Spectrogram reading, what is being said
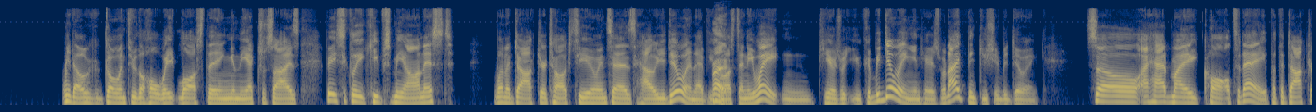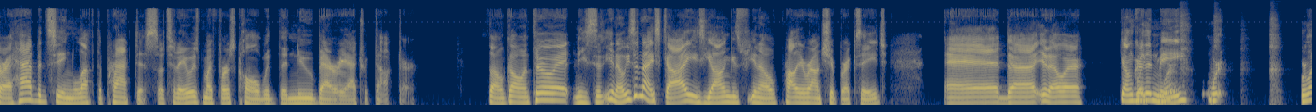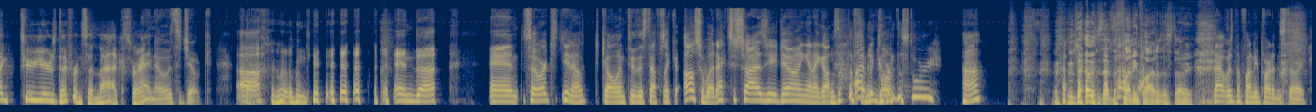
You know, going through the whole weight loss thing and the exercise basically keeps me honest when a doctor talks to you and says, "How are you doing? Have you Right. lost any weight? And here's what you could be doing, and here's what I think you should be doing." So I had my call today, but the doctor I had been seeing left the practice. So today was my first call with the new bariatric doctor. So I'm going through it, and he's you know he's a nice guy. He's young. He's you know probably around shipwreck's age, and uh, you know we're younger Like, than me. We're, we're we're like two years difference at max, right? I know it's a joke. Uh, and uh, and so we're you know going through the stuff. It's like, oh, so what exercise are you doing? And I go, Was that the I've funny been part going- of the story? huh? that was that the funny part of the story. That was the funny part of the story.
